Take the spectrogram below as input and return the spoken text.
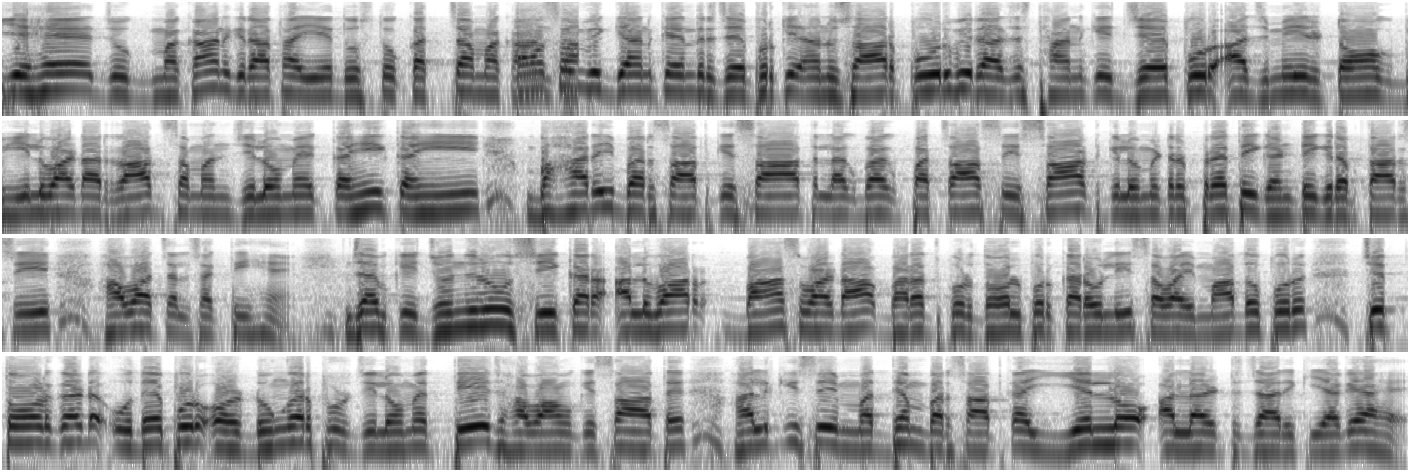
यह जो मकान गिरा था, ये दोस्तों कच्चा मकान मौसम विज्ञान केंद्र जयपुर के अनुसार पूर्वी राजस्थान के जयपुर, अजमेर, टोंक, भीलवाड़ा, राजसमंद जिलों में कहीं कहीं भारी बरसात के साथ लगभग 50 से 60 किलोमीटर प्रति घंटे की रफ्तार से हवा चल सकती है। जबकि झुंझुनू, सीकर, अलवार, बांसवाड़ा, भरतपुर, धौलपुर, करौली, सवाई माधोपुर, चित्तौड़गढ़, उदयपुर और डूंगरपुर जिलों में तेज हवाओं के साथ हल्की से मध्यम बरसात का येलो अलर्ट जारी किया गया है।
